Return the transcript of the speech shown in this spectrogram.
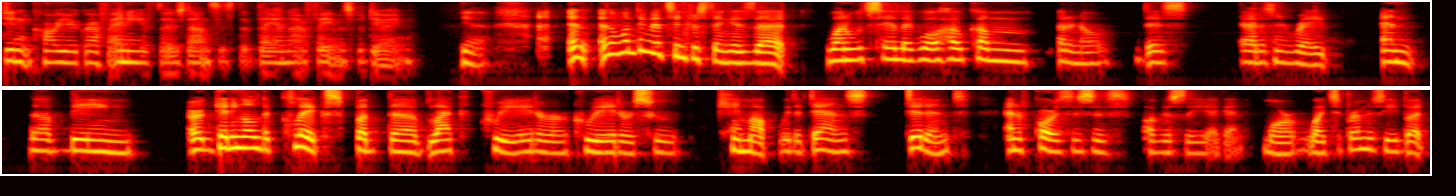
didn't choreograph any of those dances that they are now famous for doing. Yeah. And and the one thing that's interesting is that one would say like, well, how come I don't know, this Addison Rae and the being or getting all the clicks, but the black creator or creators who came up with the dance didn't. And of course, this is obviously again more white supremacy. But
